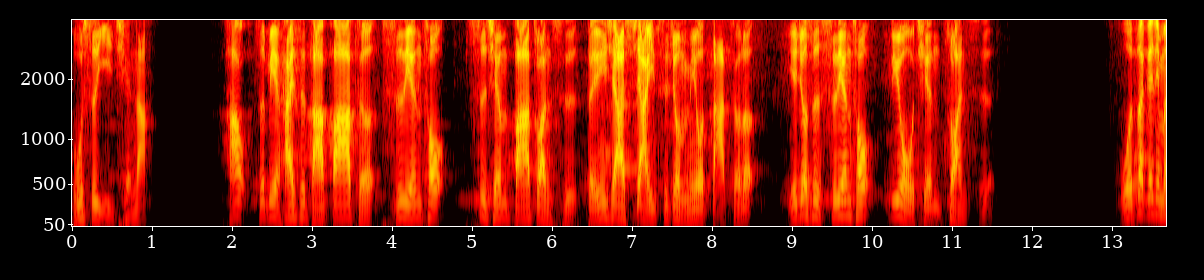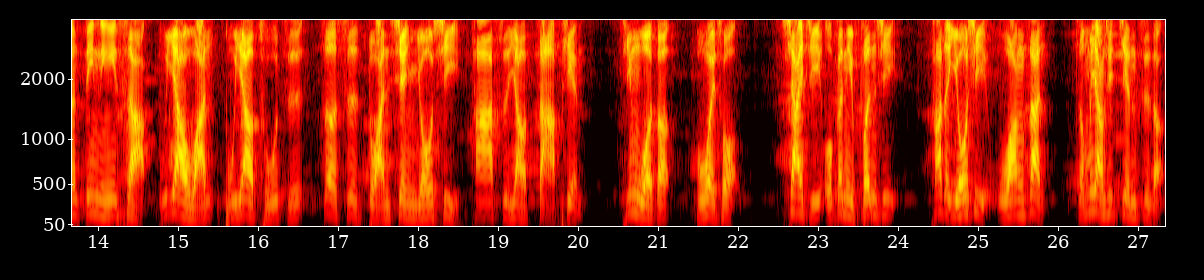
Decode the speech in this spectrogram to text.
不是以前啦。好，这边还是打八折，十连抽四千八钻石，等一下下一次就没有打折了，也就是十连抽六千钻石。我再给你们叮咛一次啊，不要玩，不要储值，这是短线游戏，它是要诈骗，听我的，不会错。下一集我跟你分析他的游戏网站怎么样去建制的，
